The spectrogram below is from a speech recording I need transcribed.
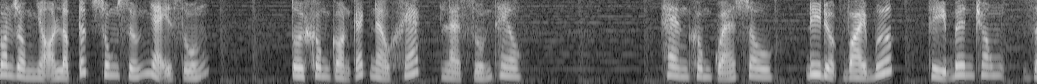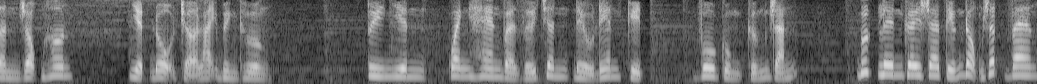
con rồng nhỏ lập tức sung sướng nhảy xuống. Tôi không còn cách nào khác là xuống theo. Hang không quá sâu, đi được vài bước thì bên trong dần rộng hơn, nhiệt độ trở lại bình thường. Tuy nhiên, quanh hang và dưới chân đều đen kịt, vô cùng cứng rắn. Bước lên gây ra tiếng động rất vang.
